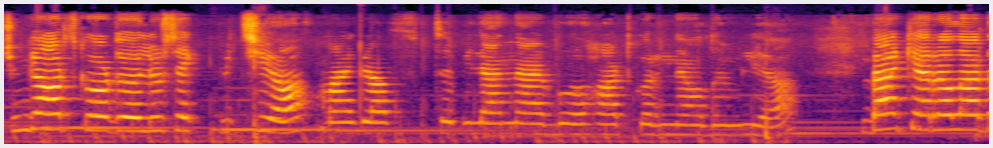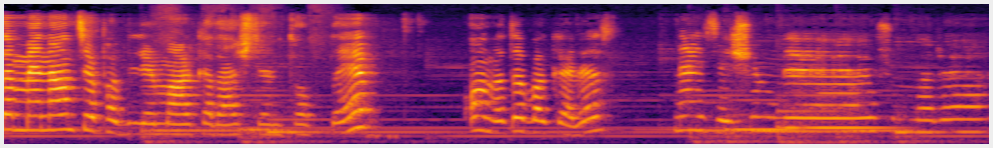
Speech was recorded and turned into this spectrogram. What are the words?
Çünkü hardcore'da ölürsek bitiyor. Minecraft'ı bilenler bu hardcore'un ne olduğunu biliyor. Belki aralarda menant yapabilirim arkadaşlarını toplayıp. Ona da bakarız. Neyse şimdi şunları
